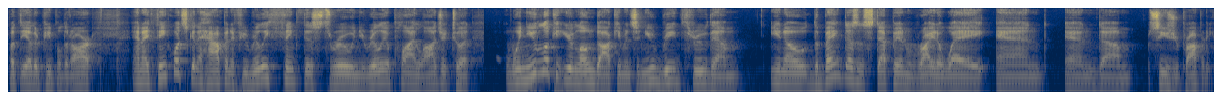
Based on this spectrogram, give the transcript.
but the other people that are. And I think what's going to happen if you really think this through and you really apply logic to it, when you look at your loan documents and you read through them, you know the bank doesn't step in right away and and um, seize your property.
